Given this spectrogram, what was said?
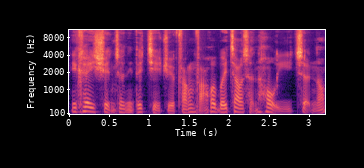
你可以选择你的解决方法会不会造成后遗症哦。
